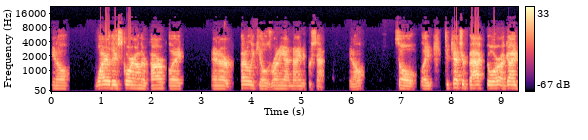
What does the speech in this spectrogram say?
You know, why are they scoring on their power play, and our penalty kills running at ninety percent? You know, so, like to catch a backdoor, a guy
